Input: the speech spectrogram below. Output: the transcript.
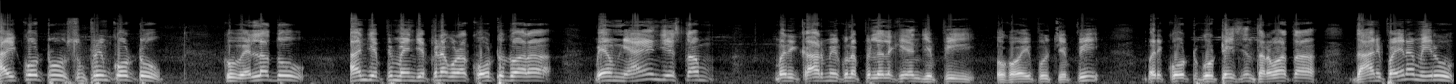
హైకోర్టు సుప్రీంకోర్టుకు వెళ్ళొద్దు అని చెప్పి మేము చెప్పినా కూడా కోర్టు ద్వారా మేము న్యాయం చేస్తాం. మరి కార్మికుల పిల్లలకి అని చెప్పి ఒకవైపు చెప్పి మరి కోర్టు కొట్టేసిన తర్వాత దానిపైన మీరు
